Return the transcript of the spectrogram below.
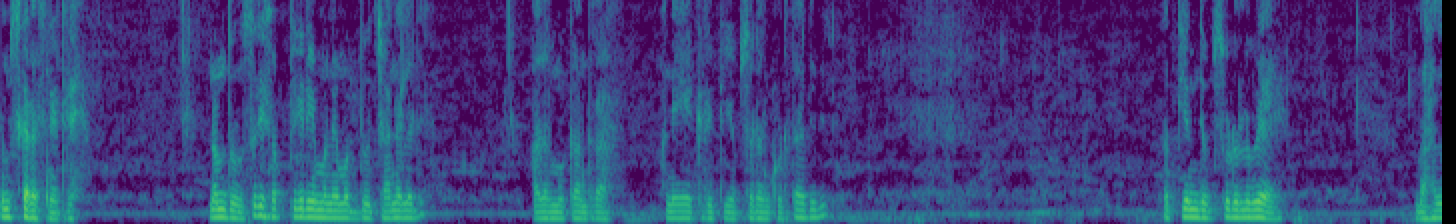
ನಮಸ್ಕಾರ ಸ್ನೇಹಿತರೆ. ನಮ್ಮದು ಶ್ರೀ ಸಪ್ತಗಿರಿ ಮನೆ ಮದ್ದು ಚಾನೆಲ್ ಇದೆ. ಅದರ ಮುಖಾಂತರ ಅನೇಕ ರೀತಿಯ ಎಪಿಸೋಡನ್ನು ಕೊಡ್ತಾ ಇದ್ದೀವಿ. ಪ್ರತಿಯೊಂದು ಎಪಿಸೋಡಲ್ಲೂ ಬಹಳ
